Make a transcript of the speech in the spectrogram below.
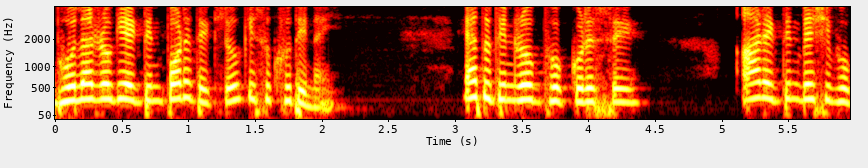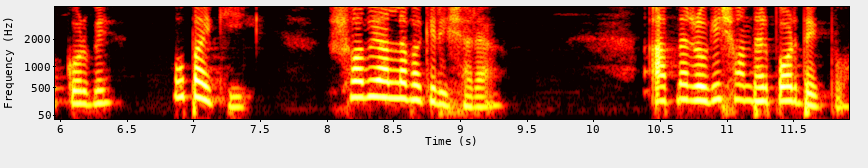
ভোলার রোগী একদিন পরে দেখলেও কিছু ক্ষতি নাই। এতদিন রোগ ভোগ করেছে, আর একদিন বেশি ভোগ করবে। উপায় কি? সবই আল্লাপাকের ইশারা। আপনার রোগী সন্ধ্যার পর দেখব।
